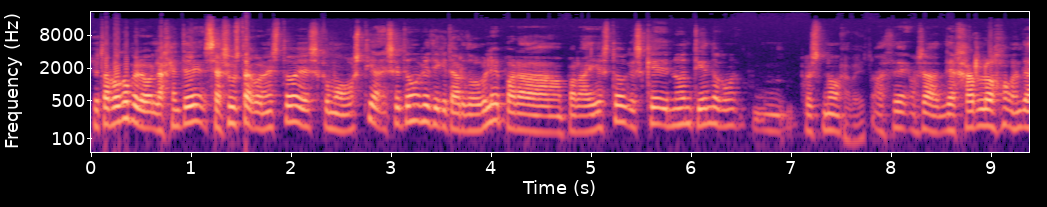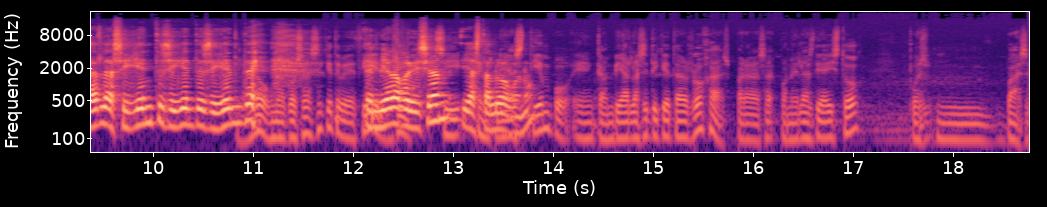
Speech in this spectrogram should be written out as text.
Yo tampoco, pero la gente se asusta con esto. Es como, hostia, es que tengo que etiquetar doble para, para esto, que es que no entiendo cómo. Pues no. Hace, o sea, dejarlo, darle a siguiente, siguiente, siguiente. Claro, una cosa sí que te voy a decir. Enviar la revisión y hasta luego, ¿no? tiempo en cambiar las etiquetas rojas para ponerlas de iStock, pues mm, vas,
